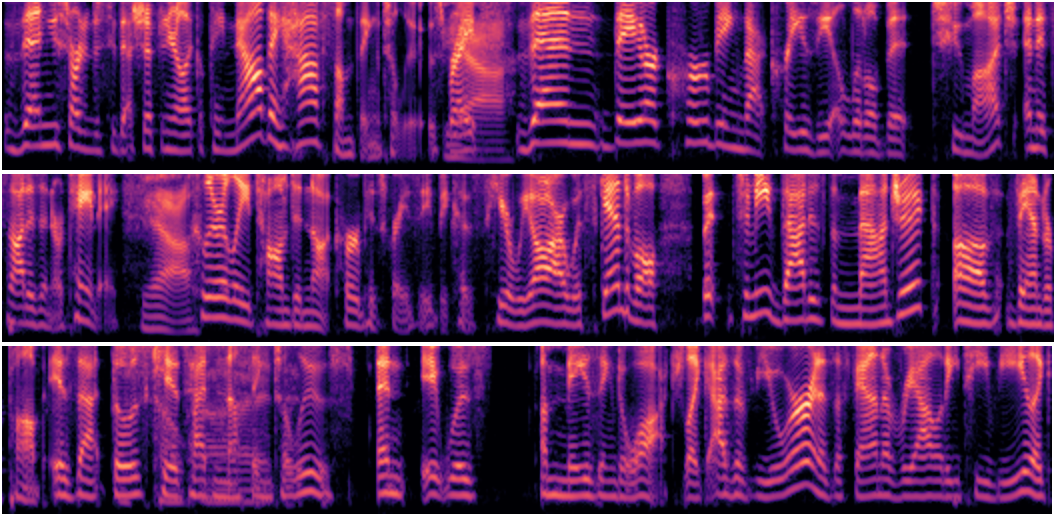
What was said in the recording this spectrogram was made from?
then you started to see that shift, and you're like, okay, now they have something to lose, right? Yeah. Then they are curbing that crazy a little bit too much, and it's not as entertaining. yeah. Clearly, Tom did not curb his crazy because here we are with Scandoval. But to me, that is the magic of Vanderpump is that those So kids had nothing to lose. And it was amazing to watch. Like as a viewer and as a fan of reality TV, like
